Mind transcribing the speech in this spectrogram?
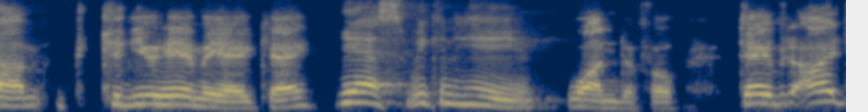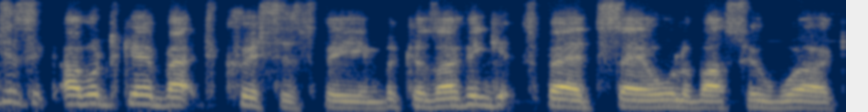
um, can you hear me okay? Yes, we can hear you. Wonderful. David, I just I want to go back to Chris's theme because I think it's fair to say all of us who work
